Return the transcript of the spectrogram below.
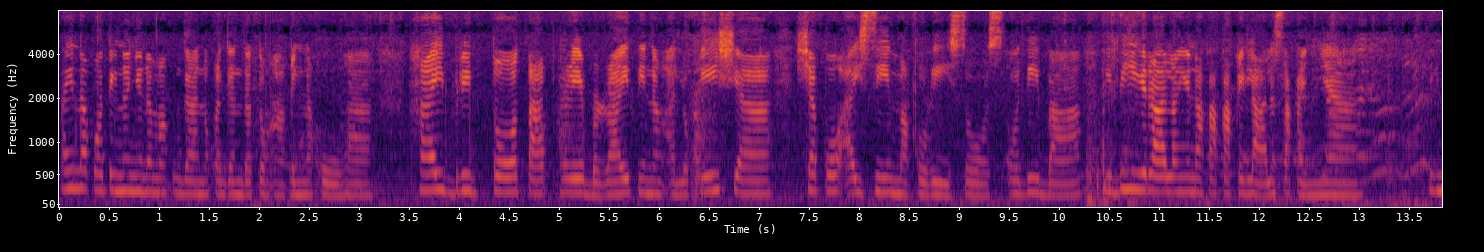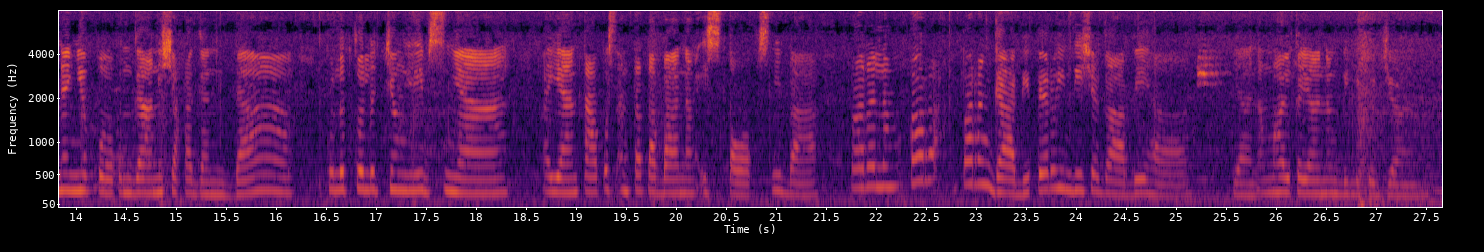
Ay nako, tingnan nyo naman kung gaano kaganda tong aking nakuha. Hybrid to, top rare variety ng alocasia. Siya po ay si Macorisos. O ba? Bibihira lang yung nakakakilala sa kanya. Tingnan nyo po kung gaano siya kaganda. Kulot-kulot yung leaves niya. Ayan, tapos ang tataba ng stalks, 'di ba? Para lang para parang gabi pero hindi siya gabi ha. Yan, ang mahal kaya ng bili ko diyan.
